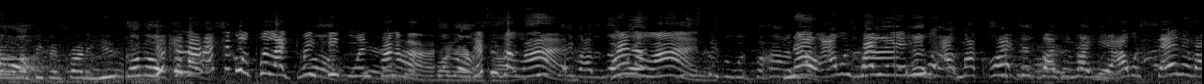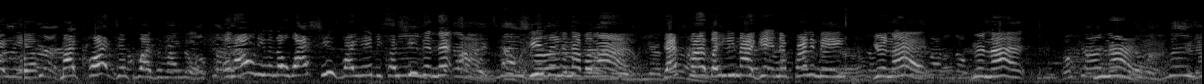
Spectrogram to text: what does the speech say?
You can't put all those people in front of you. Come You cannot. How she gonna put like three people in front of her? This is a line. We're in a line. People was behind No, I was right here. He was, my cart just wasn't right here. I was standing right here. My cart just wasn't right here. And I don't even know why she's right here because she's in that line. She's in another line. That's fine, but he's not getting in front of me. You're not. You're not. Okay? You're not. It was me. I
